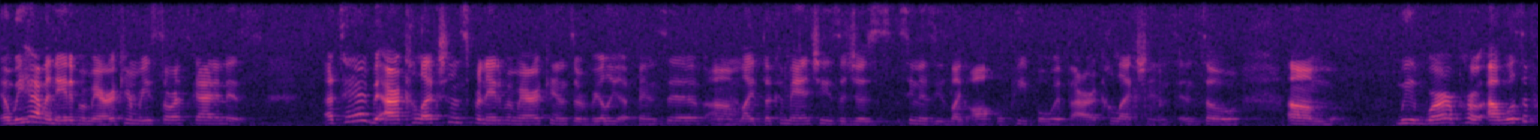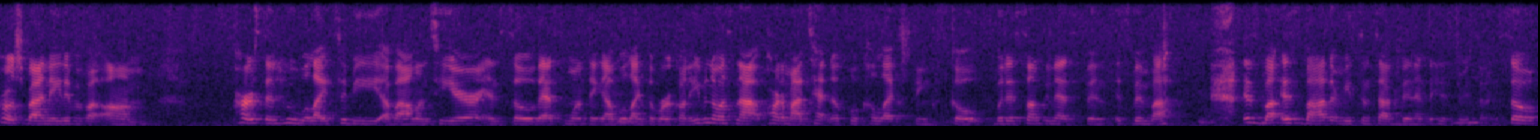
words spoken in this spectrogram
And we have a Native American resource guide and it's a tad bit, our collections for Native Americans are really offensive. Um, like the Comanches are just seen as these like awful people with our collections. And so um, we were, I was approached by a Native um, person who would like to be a volunteer, and so that's one thing I would like to work on, even though it's not part of my technical collecting scope, but it's something that's been, it's been, bo- it's, bo- it's bothered me since I've been at the History Center. So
